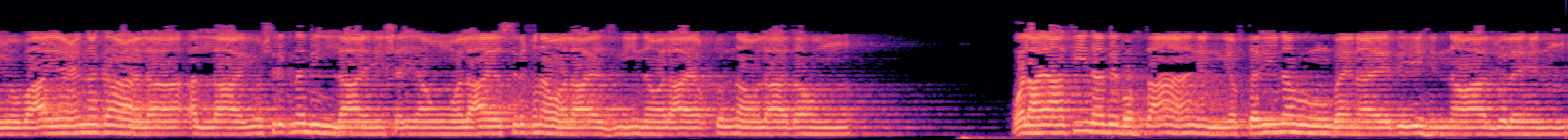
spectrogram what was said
يبايعنك على ألا يشركن بالله شيئا ولا يسرقن ولا يزنين ولا يقتلن أولادهم ولا يأتين ببهتان يفترينه بين أيديهن وأرجلهن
